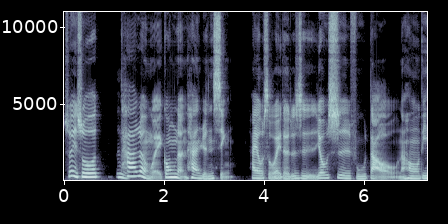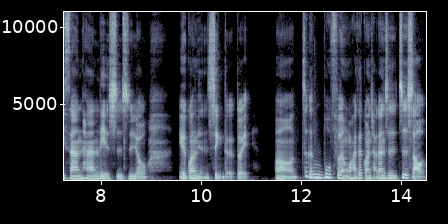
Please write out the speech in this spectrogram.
所以说，他认为功能和人形，还有所谓的就是优势辅导，然后第三和劣势是有一个关联性的。对，呃，这个部分我还在观察，但是至少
